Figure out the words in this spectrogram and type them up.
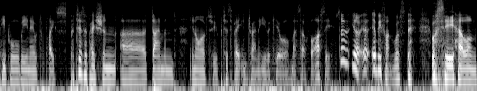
people being able to place participation uh, diamond in order to participate in trying to either kill myself or RC. So you know it, will be fun. We'll we'll see how long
